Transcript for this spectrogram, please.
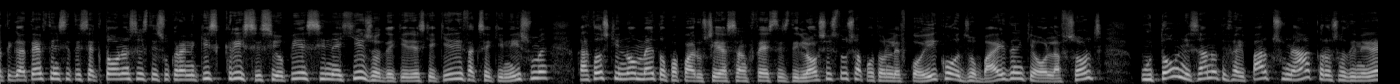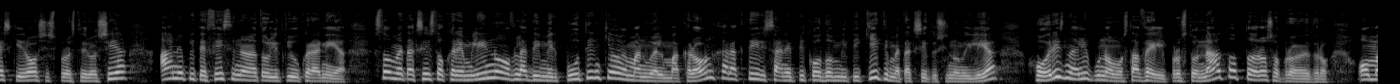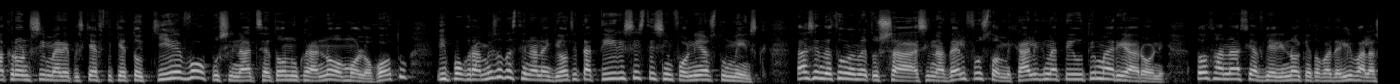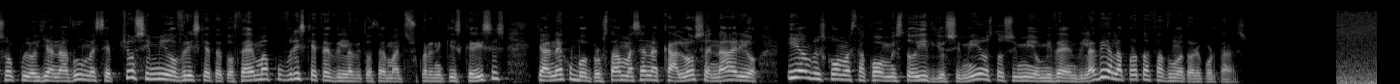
την κατεύθυνση της εκτόνωσης της Ουκρανικής κρίσης, οι οποίες συνεχίζονται, κυρίες και κύριοι, θα ξεκινήσουμε. Καθώς κοινό μέτωπα παρουσίασαν χθες τις δηλώσεις τους από τον Λευκό Οίκο, ο Τζο Μπάιντεν και ο Όλαφ Σόλτς, που τόνισαν ότι θα υπάρξουν άκρος οδυνηρές κυρώσεις προς τη Ρωσία αν επιτεθεί στην Ανατολική Ουκρανία. Στο μεταξύ, στο Κρεμλίνο, ο Βλαντίμιρ Πούτιν και ο Εμμανουέλ Μακρόν χαρακτήρισαν επικοδομητική τη μεταξύ τους συνομιλία, χωρίς να λείπουν όμως τα βέλη προς τον ΝΑΤΟ από τον Ρώσο Πρόεδρο. Ο Μακρόν σήμερα επισκέφθηκε το Κίεβο, όπου συνάντησε τον Ουκρανό ομόλογό του, υπογραμμίζοντας την αναγκαιότητα τήρησης της συμφωνίας του Μίνσκ. Θα συνδεθούμε με τους συναδέλφους, τον Μιχάλη Γνατίου, τη Μαρία Ρόνη, τον Θανάση Αυγερινό και τον Παντελή Θαλασσόπουλο για να δούμε σε ποιο σημείο βρίσκεται το θέμα, που βρίσκεται δηλαδή το θέμα της Ουκρανικής κρίσης και αν έχουμε μπροστά μας ένα καλό σενάριο ή αν βρισκόμαστε ακόμη στο ίδιο σημείο, στο σημείο 0 δηλαδή, αλλά πρώτα θα δούμε το ρεπορτάζ.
